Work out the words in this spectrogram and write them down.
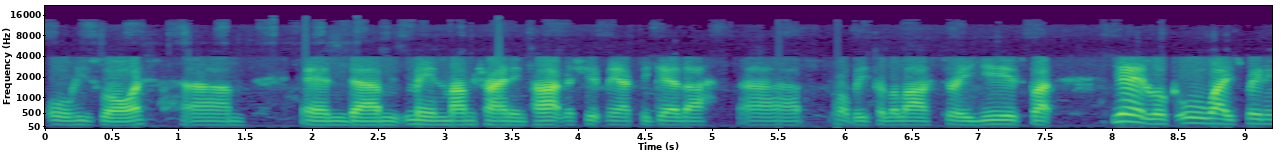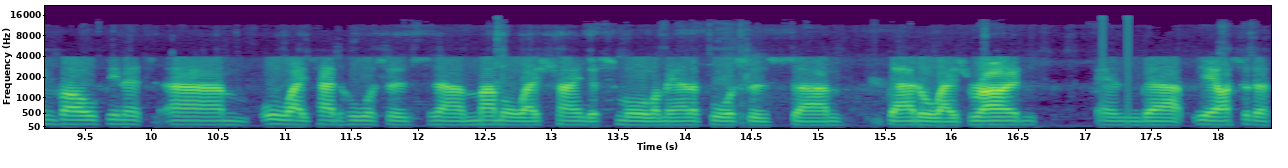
all his life, um, and um, me and Mum train in partnership now together, uh, probably for the last three years. But yeah, look, always been involved in it. Um, always had horses. Um, Mum always trained a small amount of horses. Um, Dad always rode, and uh, yeah, I sort of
